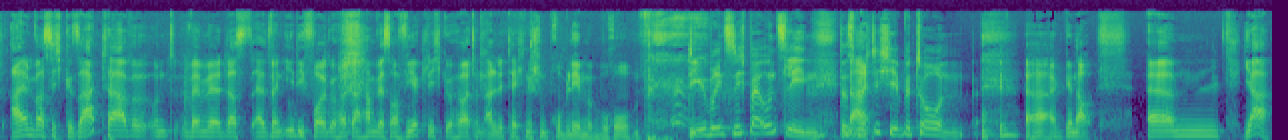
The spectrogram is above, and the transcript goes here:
Mit allem, was ich gesagt habe. Und wenn wir das, also wenn ihr die Folge hört, dann haben wir es auch wirklich gehört und alle technischen Probleme behoben. Die übrigens nicht bei uns liegen. Das Nein. möchte ich hier betonen. Ja, genau. Ähm, ja,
